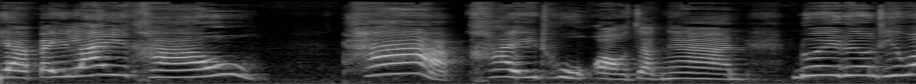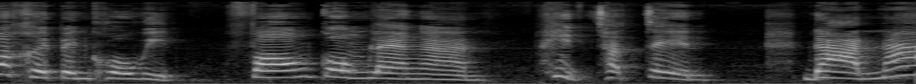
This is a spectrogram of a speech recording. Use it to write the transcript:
อย่าไปไล่เขา ถ้าใครถูกออกจากงานด้วยเรื่องที่ว่าเคยเป็นโควิด ฟ้องกรมแรงงาน ผิดชัดเจน ด่านหน้า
